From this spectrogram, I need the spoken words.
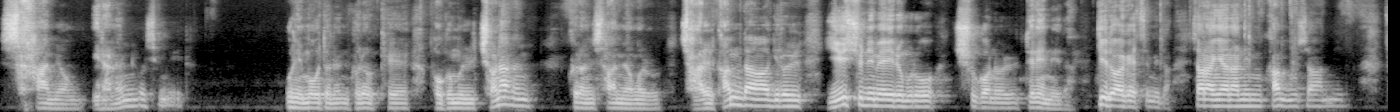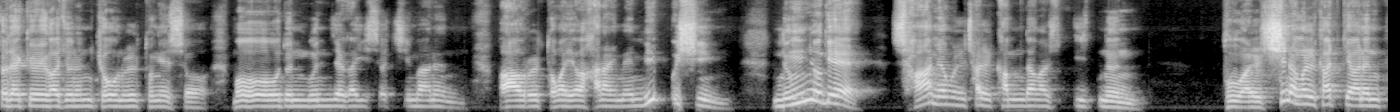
사명이라는 것입니다. 우리 모두는 그렇게 복음을 전하는 그런 사명을 잘 감당하기를 예수님의 이름으로 축원을 드립니다. 기도하겠습니다. 사랑의 하나님 감사합니다. 초대교회가 주는 교훈을 통해서 모든 문제가 있었지만은 바울을 통하여 하나님의 믿으심, 능력의 사명을 잘 감당할 수 있는 부활 신앙을 갖게 하는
